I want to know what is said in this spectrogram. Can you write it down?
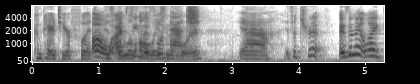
compared to your foot. Oh, 'cause they I've will seen this always one match. before. Yeah, it's a trip. Isn't it like?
